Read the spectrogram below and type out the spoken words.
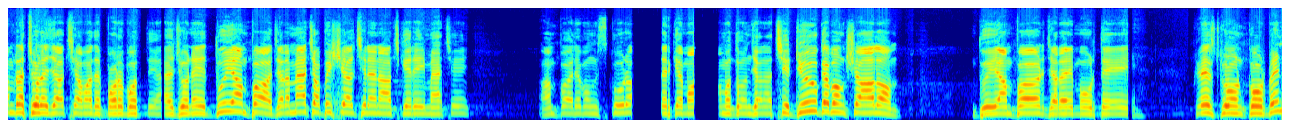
আমরা চলে যাচ্ছি আমাদের পরবর্তী আয়োজনে। দুই আম্পায়ার যারা ম্যাচ অফিসিয়াল ছিলেন আজকের এই ম্যাচে আম্পায়ার এবং স্কোরারদেরকে আমন্ত্রণ জানাচ্ছি। ডিউক এবং শাহ আলম দুই আম্পায়ার যারা এই মুহূর্তে ক্রেস্ট গ্রহণ করবেন।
